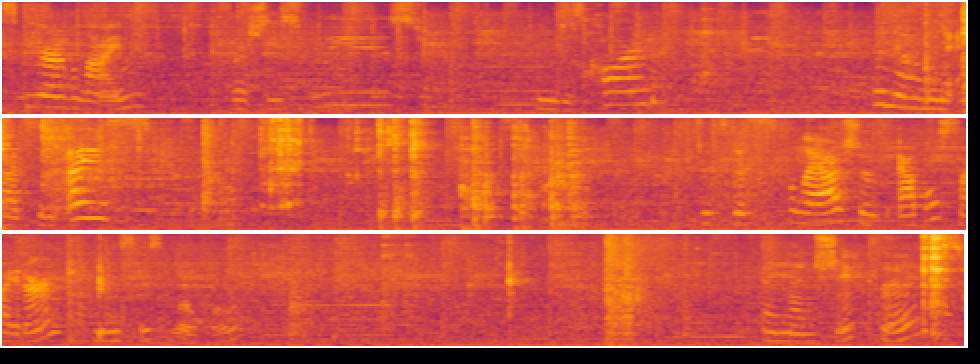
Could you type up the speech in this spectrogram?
Spear of lime, freshly squeezed, and discard. And now I'm gonna add some ice. Splash of apple cider. This is local. And then shake this.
